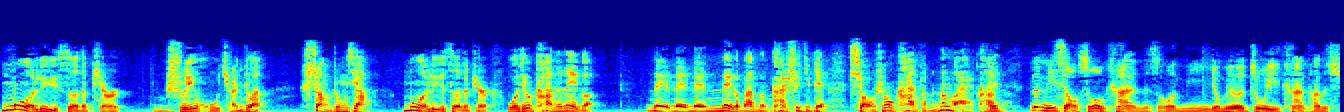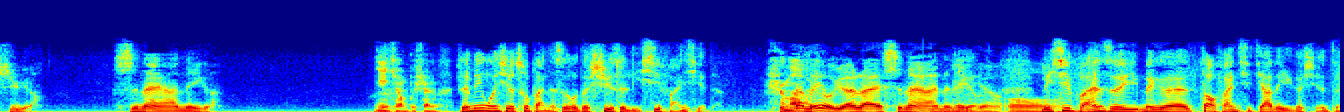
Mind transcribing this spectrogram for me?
墨绿色的皮儿，《水浒全传》上中下墨绿色的皮儿，我就看的那个，那那那那个版本，看十几遍。小时候看怎么那么爱看？那你小时候看的时候，你有没有注意看他的序啊？施耐庵那个。印象不深了。人民文学出版的时候的序是李希凡写的，是吗？但没有原来施耐庵的那篇哦。李希凡是那个造反起家的一个学者，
